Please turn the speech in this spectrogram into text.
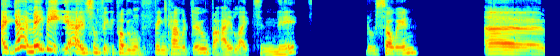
I, yeah, maybe, yeah, it's something you probably won't think I would do, but I like to knit, no sewing. Um,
